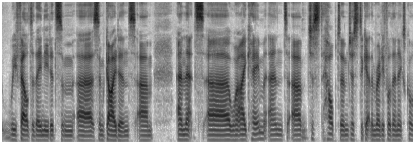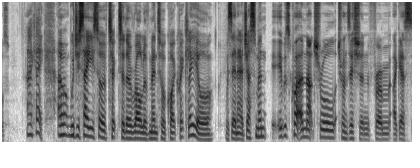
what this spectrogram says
we felt that they needed some uh, some guidance um, and that's uh, where I came and um, just helped them just to get them ready for their next course. Okay. Um, would you say you sort of took to the role of mentor quite quickly, or was it an adjustment? It was quite a natural transition from, I guess,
